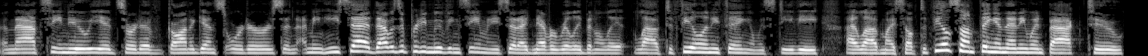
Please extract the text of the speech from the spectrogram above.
And that's, he knew he had sort of gone against orders. And I mean, he said that was a pretty moving scene when he said, I'd never really been al- allowed to feel anything. And with Stevie, I allowed myself to feel something. And then he went back to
